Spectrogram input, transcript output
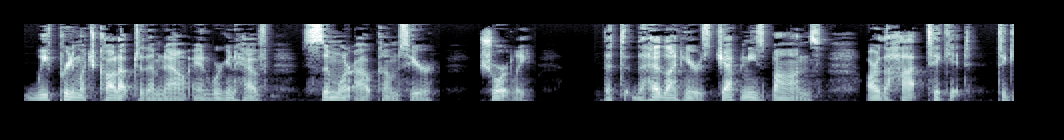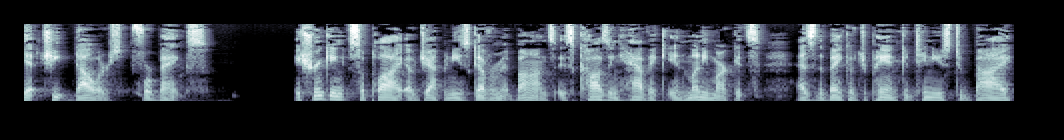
we've pretty much caught up to them now, and we're going to have similar outcomes here shortly. The, t- the headline here is Japanese bonds are the hot ticket to get cheap dollars for banks. A shrinking supply of Japanese government bonds is causing havoc in money markets as the Bank of Japan continues to buy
